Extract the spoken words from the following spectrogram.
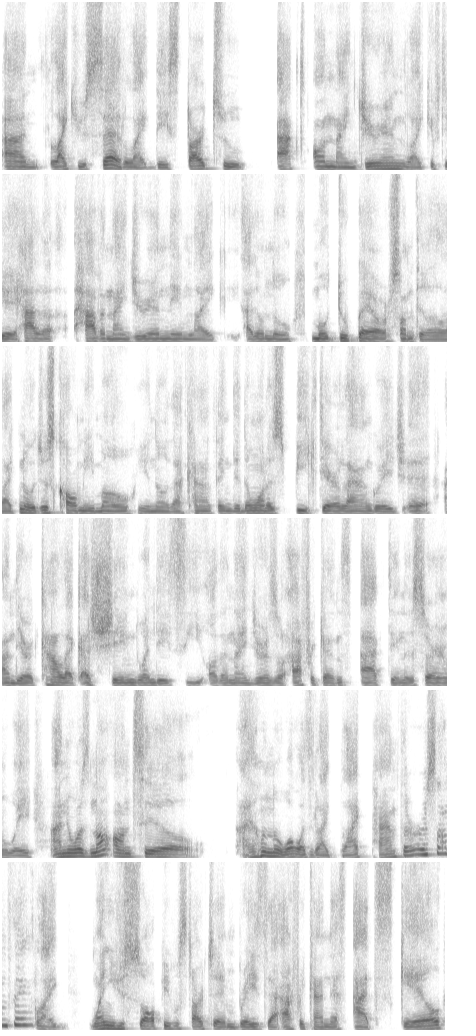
and like you said, like they start to act on Nigerian, like if they had a, have a Nigerian name, like I don't know Modupe or something, like no, just call me Mo, you know that kind of thing. They don't want to speak their language, uh, and they're kind of like ashamed when they see other Nigerians or Africans act in a certain way. And it was not until I don't know what was it like Black Panther or something like when you saw people start to embrace their Africanness at scale,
